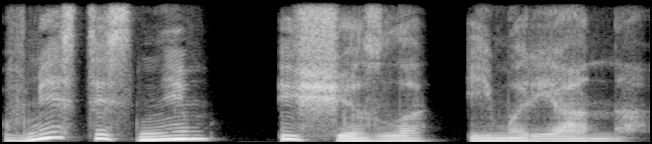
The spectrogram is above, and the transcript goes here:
Вместе с ним исчезла и Марианна.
